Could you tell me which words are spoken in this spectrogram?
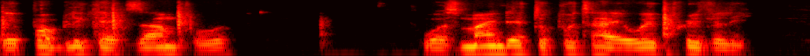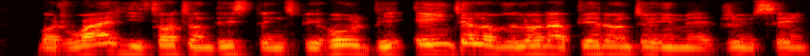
a public example, was minded to put her away privily. But while he thought on these things, behold, the angel of the Lord appeared unto him in a dream, saying,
